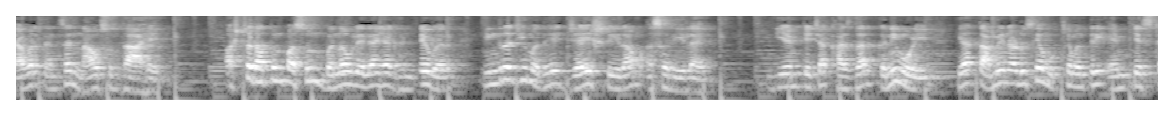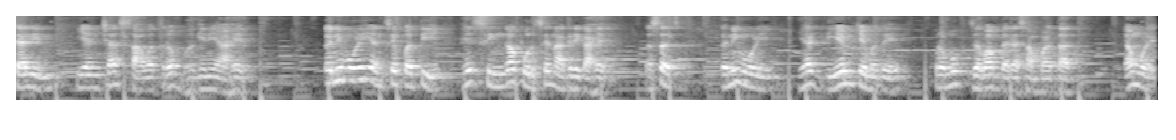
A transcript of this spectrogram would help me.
त्यावर त्यांचं नाव सुद्धा आहे. अष्टधातूंपासून बनवलेल्या या घंटेवर इंग्रजीमध्ये जय श्रीराम असं लिहिलंय. डीएमकेच्या खासदार कनिमोळी या तामिळनाडूचे मुख्यमंत्री एम के स्टॅलिन यांच्या सावत्र भगिनी आहेत. कनिमोळी यांचे पती हे सिंगापूरचे नागरिक आहेत. तसंच कनिमोळी ह्या डीएमकेमध्ये प्रमुख जबाबदाऱ्या सांभाळतात. त्यामुळे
